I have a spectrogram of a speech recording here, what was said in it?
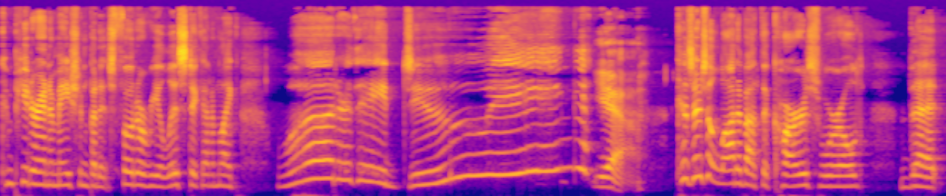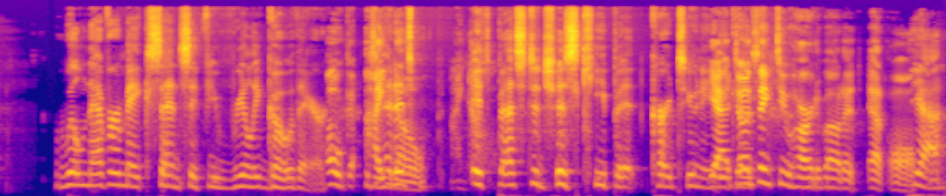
computer animation, but it's photorealistic. And I'm like, what are they doing? Yeah. Because there's a lot about the Cars world that will never make sense if you really go there. Oh, I And it's- I know. It's best to just keep it cartoony. yeah, don't think too hard about it at all. Yeah,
